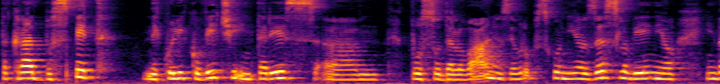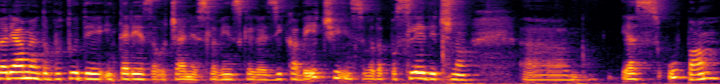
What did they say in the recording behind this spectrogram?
Takrat bo spet nekoliko večji interes um, po sodelovanju z Evropsko unijo, z Slovenijo in verjamem, da bo tudi interes za učenje slovenskega jezika večji in seveda posledično um, jaz upam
